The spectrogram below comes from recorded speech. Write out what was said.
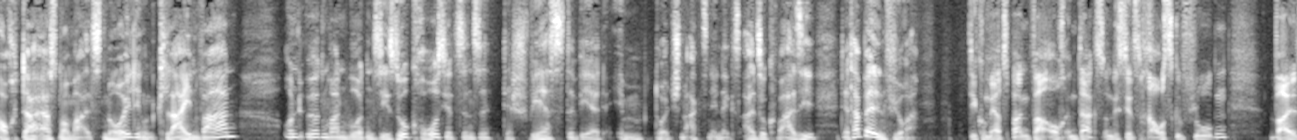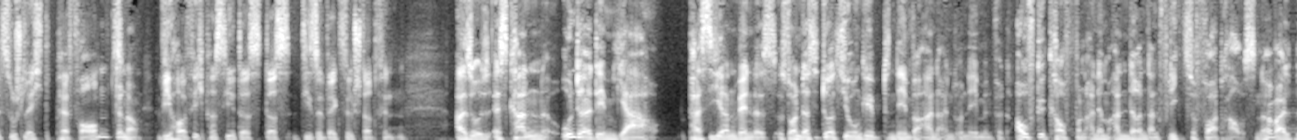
auch da erst nochmal als Neuling und klein waren. Und irgendwann wurden sie so groß, jetzt sind sie der schwerste Wert im deutschen Aktienindex, also quasi der Tabellenführer. Die Commerzbank war auch im DAX und ist jetzt rausgeflogen, weil zu schlecht performt. Genau. Wie häufig passiert das, dass diese Wechsel stattfinden? Also es kann unter dem Jahr passieren, wenn es Sondersituationen gibt. Nehmen wir an, ein Unternehmen wird aufgekauft von einem anderen, dann fliegt sofort raus. Ne? Weil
